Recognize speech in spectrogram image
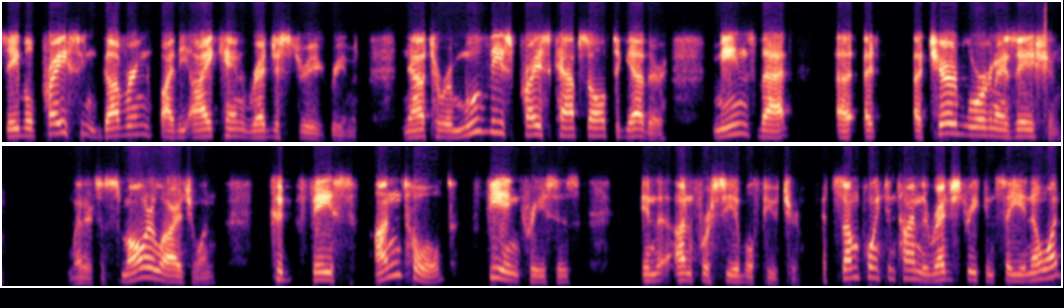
Stable pricing governed by the ICANN registry agreement. Now, to remove these price caps altogether means that a, a, a charitable organization, whether it's a small or large one, could face untold fee increases in the unforeseeable future. At some point in time, the registry can say, you know what,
